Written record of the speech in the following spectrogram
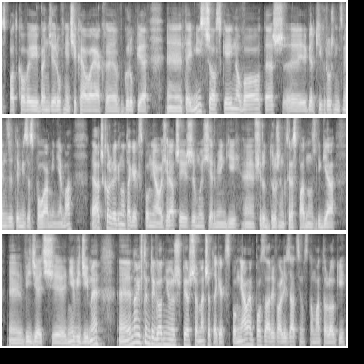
spadkowej będzie równie ciekawa jak w grupie tej mistrzowskiej, no bo też wielkich różnic między tymi zespołami nie ma. Aczkolwiek, no tak jak wspomniałeś, raczej Rzymły Siermięgi wśród drużyn, które spadną z Ligi A E, widzieć e, nie widzimy. E, no i w tym tygodniu już pierwsze mecze, tak jak wspomniałem, poza rywalizacją stomatologii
